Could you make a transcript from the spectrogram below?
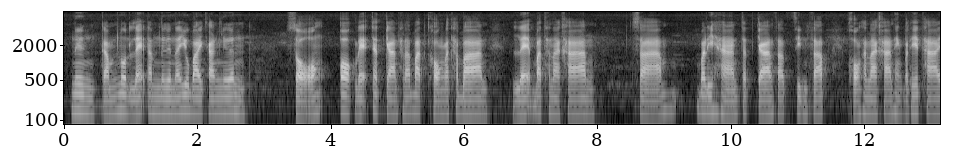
1. กำหนดและดำเนินนโยบายการเงิน 2. ออกและจัดการธนบัตรของรัฐบาล และบัตรธนาคาร 3. บริหารจัดการทรัพย์สินทรัพย์ของธนาคารแห่งประเทศไทย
